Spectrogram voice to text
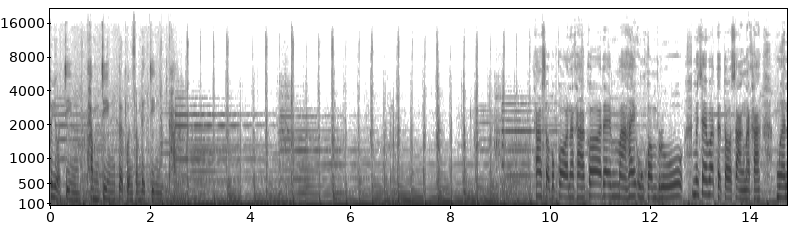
ประโยชน์จริงทำจริง เกิดผลสำเร็จจริงค่ะ ทางสปกนะคะก็ได้มาให้องค์ความรู้ ไม่ใช่ว่าแต่ต่อสั่งนะคะ เหมือน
